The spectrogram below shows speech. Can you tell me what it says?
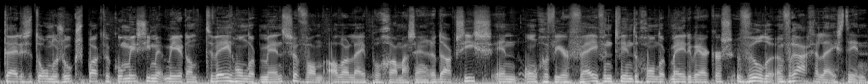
Tijdens het onderzoek sprak de commissie met meer dan 200 mensen van allerlei programma's en redacties. En ongeveer 2500 medewerkers vulden een vragenlijst in.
